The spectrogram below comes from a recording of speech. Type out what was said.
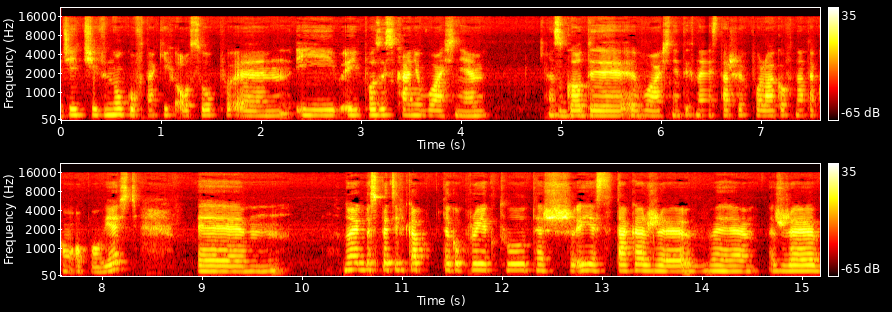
dzieci, wnuków takich osób i, i pozyskaniu właśnie zgody właśnie tych najstarszych Polaków na taką opowieść. No jakby specyfika tego projektu też jest taka, że, że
